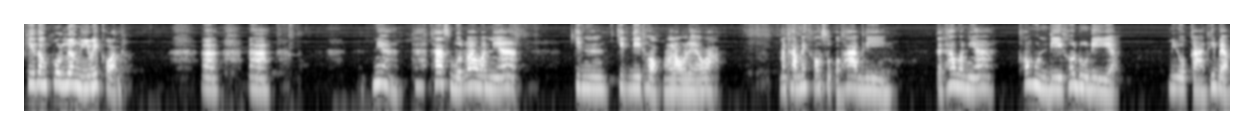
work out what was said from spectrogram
พี่ต้องพูดเรื่องนี้ไว้ก่อน อ่า อ่า เนี่ย ถ้าถ้าสมมติว่าวันนี้กินกินดีท็อกของเราแล้วอะ่ะ มันทำให้เขาสุขภาพดี แต่ถ้าวันเนี้ยเขาหุ่นดีเขาดูดีอะ่ะ มีโอกาสที่แบบ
